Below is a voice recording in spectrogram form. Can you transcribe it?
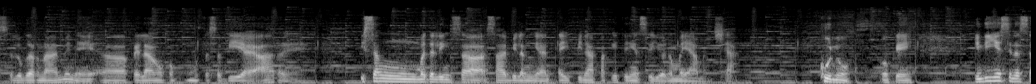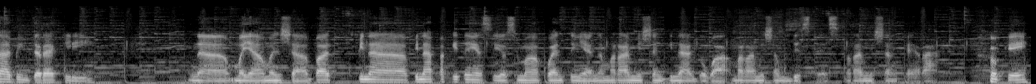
sa lugar namin eh. Uh, kailangan ko pumunta sa BIR eh. Isang madaling sa sabi lang yan ay pinapakita niya sa iyo na mayaman siya. Kuno, okay? Hindi niya sinasabing directly na mayaman siya but pina, pinapakita niya sa iyo sa mga kwento niya na marami siyang ginagawa, marami siyang business, marami siyang pera. Okay?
